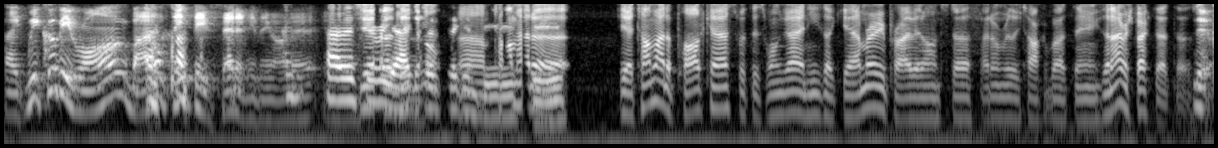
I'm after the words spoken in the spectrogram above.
like we could be wrong, but I don't think they've said anything on it. How did she Yeah, react to don't. taking Um, Tom had BBC? a yeah, Tom had a podcast with this one guy, and he's like, "Yeah, I'm very private on stuff. I don't really talk about things," and I respect that though. so- Yeah.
